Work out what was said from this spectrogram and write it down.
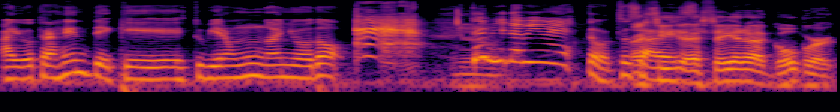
hay otra gente que estuvieron un año o dos. ¡Ah! Yeah. WWE esto, tú Así, sabes. así era Goldberg.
